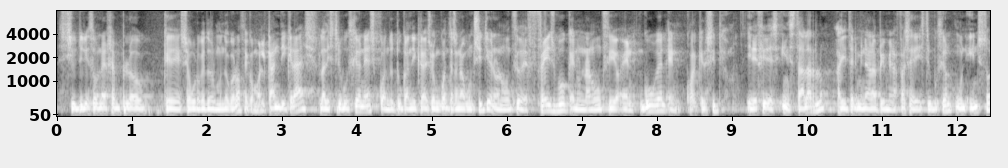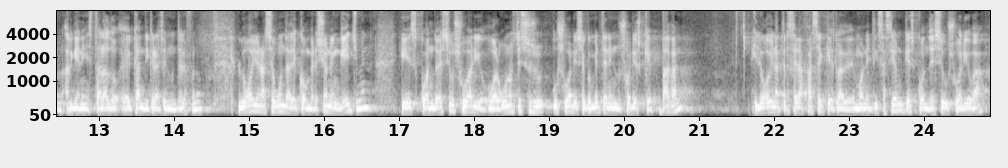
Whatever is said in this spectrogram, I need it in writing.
Si utilizo un ejemplo que seguro que todo el mundo conoce, como el Candy Crush, la distribución es cuando tú Candy Crush lo encuentras en algún sitio, en un anuncio de Facebook, en un anuncio en Google, en cualquier sitio, y decides instalarlo, ahí termina la primera fase de distribución, un install, alguien ha instalado eh, Candy Crush en un teléfono. Luego hay una segunda de conversión engagement, que es cuando ese usuario o algunos de esos usuarios se convierten en usuarios que pagan, y luego hay una tercera fase que es la de monetización, que es cuando ese usuario va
